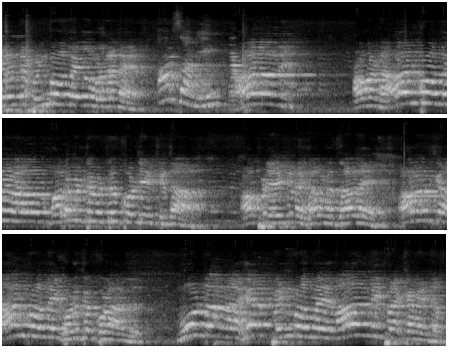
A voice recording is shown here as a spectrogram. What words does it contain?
இரண்டு பெண் குழந்தைகள் உள்ளன. ஆனால் அவன் ஆண் குழந்தை வரவிட்டு விட்டு கொண்டிருக்கிறான் அப்படி இருக்கிற காரணத்தாலே அவனுக்கு ஆண் குழந்தை கொடுக்க கூடாது. மூன்றாவதாக பெண் குழந்தை தான் நீ பிறக்க வேண்டும்.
